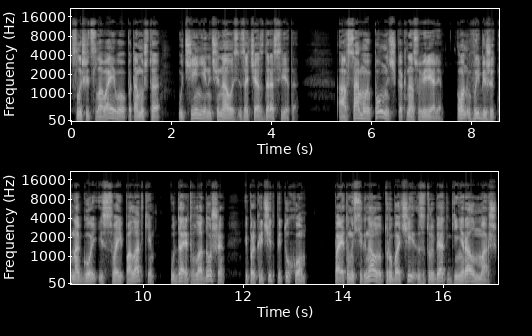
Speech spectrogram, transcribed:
слышать слова его, потому что учение начиналось за час до рассвета. А в самую полночь, как нас уверяли, он выбежит ногой из своей палатки, ударит в ладоши и прокричит петухом, по этому сигналу трубачи затрубят генерал-марш.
